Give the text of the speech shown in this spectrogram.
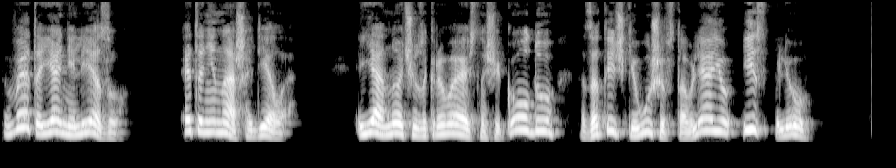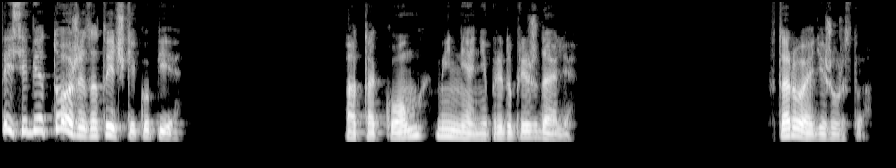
в это я не лезу. Это не наше дело. Я ночью закрываюсь на щеколду, затычки в уши вставляю и сплю. Ты себе тоже затычки купи. О таком меня не предупреждали. Второе дежурство.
